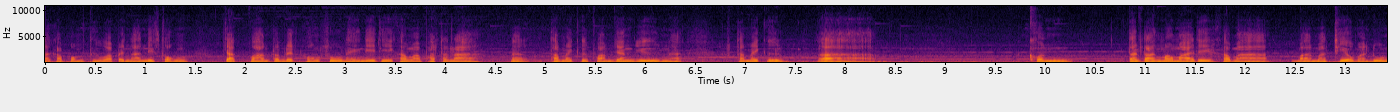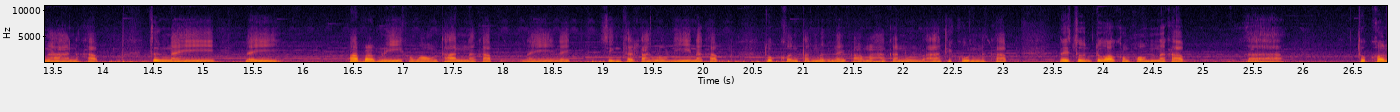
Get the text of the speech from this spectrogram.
นะครับ ผมถือว่าเป็นอนิสงส์จากความสำเร็จของศูนย์แห่งนี้ที่เข้ามาพัฒนานะทำให้เกิดความยั่งยืนนะทำให้เกิดคนต่างๆ มากมายที่เข้ามา มามาเที่ยวมาดูงานนะครับ ซึ่งในในพระบารมีของพระองค์ท่านนะครับ ในในสิ่งต่างๆเหล่านี้นะครับ ทุกคนสำนึกในพระมหากรุณาธิคุณนะครับ ในส่วนตัวของผมนะครับทุกคน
